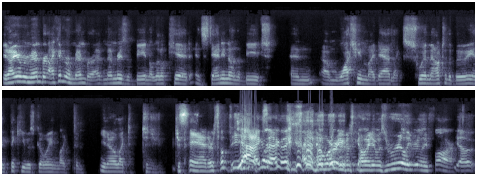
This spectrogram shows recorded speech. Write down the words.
you know, I remember I can remember I have memories of being a little kid and standing on the beach and um, watching my dad like swim out to the buoy and think he was going like to you know like to, Japan or something. Yeah, exactly. I didn't know where he was going. It was really really far. Yep.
